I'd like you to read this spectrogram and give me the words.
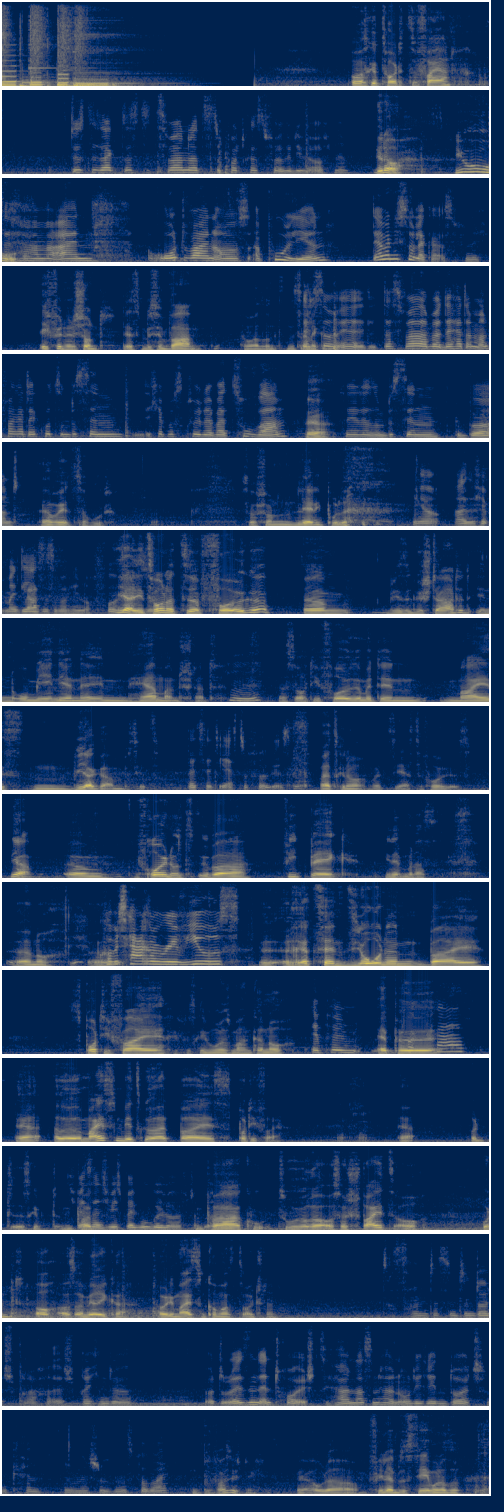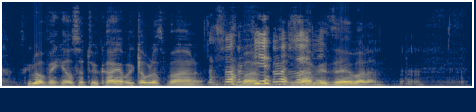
Und was gibt es heute zu feiern? Du hast gesagt, das ist die 200. Podcast-Folge, die wir aufnehmen. Genau. Juhu. Da haben wir einen Rotwein aus Apulien, der aber nicht so lecker ist, finde ich. Ich finde schon. Der ist ein bisschen warm. Aber ansonsten ist er Ach so, lecker. ja, das war, aber der hat am Anfang hat er kurz so ein bisschen, ich habe das Gefühl, der war zu warm. Ja. Der hat er so ein bisschen geburnt. ja, aber jetzt ist er gut. Ist auch schon leer, die Pulle. Ja, also ich habe mein Glas ist aber hier noch voll. Ja, die Also, 200. Folge. Ähm, wir sind gestartet in Rumänien, ne, in Hermannstadt. Hm, Das ist auch die Folge mit den meisten Wiedergaben bis jetzt. weil es ja die erste Folge ist. Ne? Weil es genau, weil es die erste Folge ist. Ja, ähm, wir freuen uns über Feedback, wie nennt man das? Äh, noch äh, Kommentare, Reviews. Rezensionen bei Spotify, ich weiß gar nicht, wo man das machen kann noch. Apple, Apple. Podcast. Ja, also am meisten wird es gehört bei Spotify. Ja. Und es gibt ein Ich weiß paar, nicht, wie es bei Google läuft. ein paar Zuhörer aus der Schweiz auch und auch aus Amerika. Aber die meisten kommen aus Deutschland. Interessant, das sind dann Deutschsprache äh, sprechende Leute. Oder sie sind enttäuscht. Sie hören das und hören, oh, die reden Deutsch und kein Englisch und dann ist vorbei. Das weiß ich nicht. Ja, oder Fehler im System oder so. Es gibt auch welche aus der Türkei, aber ich glaube, das war, Das waren war, wir das waren wir selber dann.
